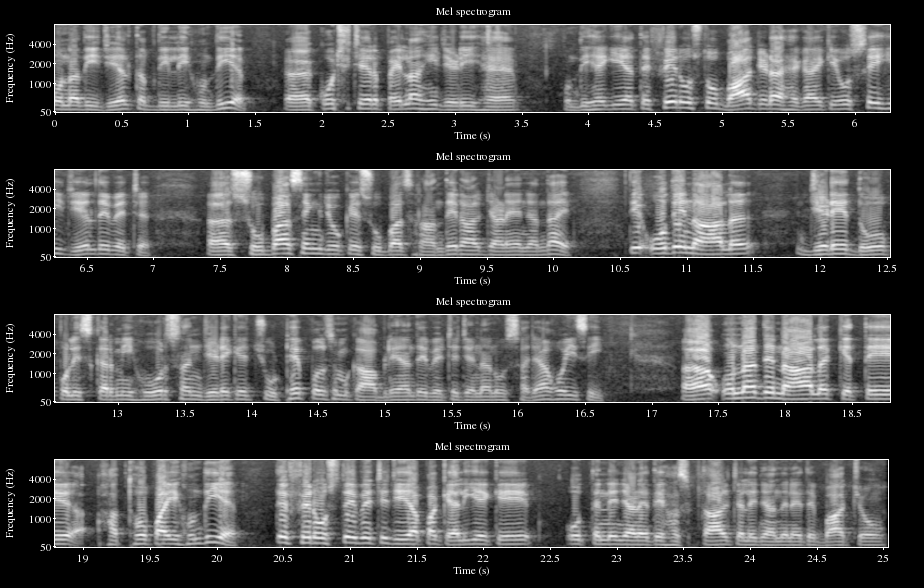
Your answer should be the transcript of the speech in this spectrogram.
ਉਹਨਾਂ ਦੀ ਜੇਲ੍ਹ ਤਬਦੀਲੀ ਹੁੰਦੀ ਹੈ। ਅ, ਕੁਝ ਚਿਰ ਪਹਿਲਾਂ ਹੀ ਜਿਹੜੀ ਹੈ ਹੁੰਦੀ ਹੈਗੀ ਹੈ ਤੇ ਫਿਰ ਉਸ ਤੋਂ ਬਾਅਦ ਜਿਹੜਾ ਹੈਗਾ ਕਿ ਉਸੇ ਹੀ ਜੇਲ੍ਹ ਦੇ ਵਿੱਚ ਸੂਬਾ ਸਿੰਘ ਜੋ ਕਿ ਸੂਬਾ ਸਰਹੰਦ ਦੇ ਨਾਲ ਜਾਣਿਆ ਜਾਂਦਾ ਹੈ ਤੇ ਉਹਦੇ ਨਾਲ ਜਿਹੜੇ ਦੋ ਪੁਲਿਸ ਕਰਮੀ ਹੋਰ ਸਨ ਜਿਹੜੇ ਕਿ ਝੂਠੇ ਪੁਲਿਸ ਮੁਕਾਬਲਿਆਂ ਦੇ ਵਿੱਚ ਜਿਨ੍ਹਾਂ ਨੂੰ ਸਜ਼ਾ ਹੋਈ ਸੀ। ਉਹਨਾਂ ਦੇ ਨਾਲ ਕਿਤੇ ਹੱਥੋਂ ਪਾਈ ਹੁੰਦੀ ਹੈ ਤੇ ਫਿਰ ਉਸ ਦੇ ਵਿੱਚ ਜੇ ਆਪਾਂ ਕਹਿ ਲਈਏ ਕਿ ਉਹ ਤਿੰਨੇ ਜਾਣੇ ਤੇ ਹਸਪਤਾਲ ਚਲੇ ਜਾਂਦੇ ਨੇ ਤੇ ਬਾਅਦ ਚੋਂ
